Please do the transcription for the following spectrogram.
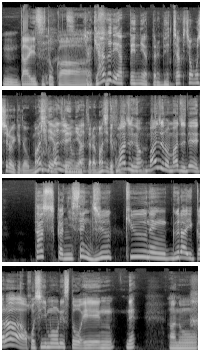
うん、大豆とか。いや、ギャグでやってんねやったらめちゃくちゃ面白いけど、マジでやってんねやったらマジでマジの、ママジのマジで、確か2019年ぐらいから欲しいものリストを永遠ね、あの、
